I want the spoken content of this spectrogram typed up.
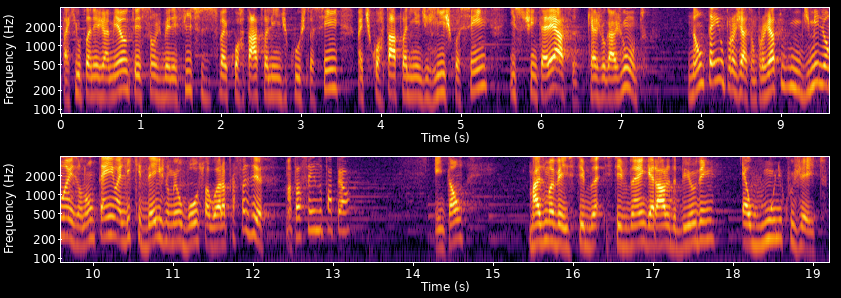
tá aqui o planejamento, esses são os benefícios, isso vai cortar a tua linha de custo assim, vai te cortar a tua linha de risco assim, isso te interessa? Quer jogar junto? Não tenho projeto, é um projeto de milhões, eu não tenho a liquidez no meu bolso agora para fazer, mas tá saindo do papel. Então, mais uma vez, Steve Blank, Steve Blank, Get Out of the Building, é o único jeito.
